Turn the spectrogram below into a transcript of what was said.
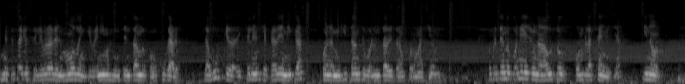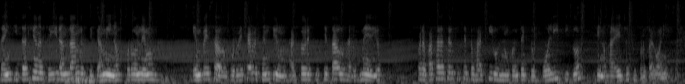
es necesario celebrar el modo en que venimos intentando conjugar la búsqueda de excelencia académica con la militante voluntad de transformación. No pretendo con ello una autocomplacencia, sino la incitación a seguir andando este camino por donde hemos empezado por dejar de sentirnos actores sujetados a los medios para pasar a ser sujetos activos en un contexto político que nos ha hecho sus protagonistas.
